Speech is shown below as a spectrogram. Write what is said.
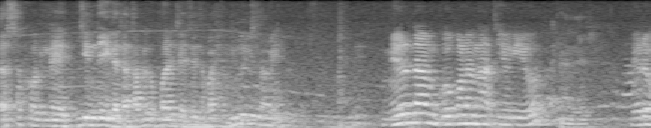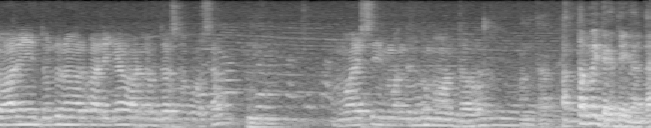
दर्शकहरूले चिन्दै गर्दा तपाईँको परिचय चाहिँ तपाईँ तपाईँ मेरो नाम गोकर्णनाथ योगी हो। मेरो घर यहीँ दुल्लु नगरपालिका वार्ड नम्बर दसमा पर्छ। म यसै मन्दिरको महन्त हो। एकदमै देख्दै गर्दा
